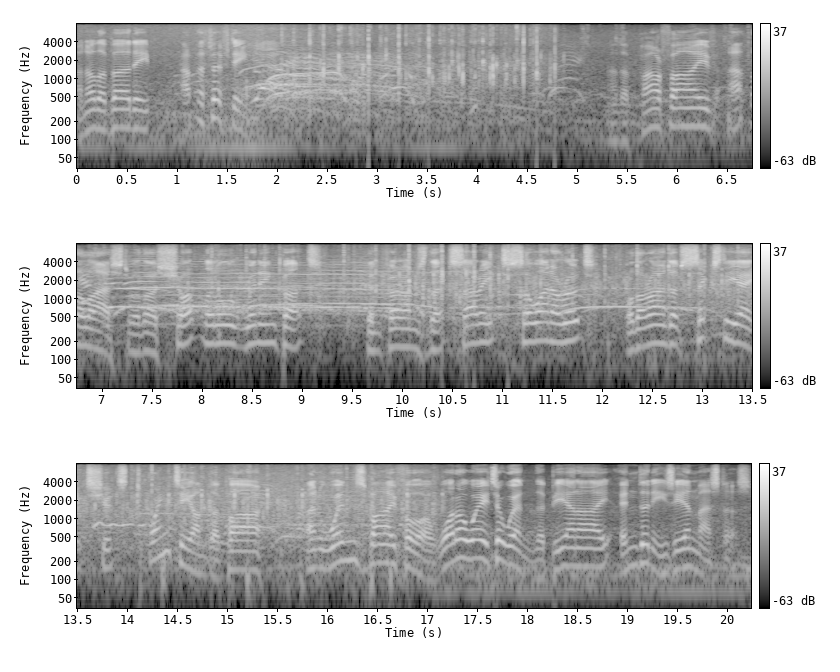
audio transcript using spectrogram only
Another birdie at the 15. And a par five at the last with a short little winning putt confirms that Sarit Suwannarut with a round of 68 shoots 20 under par and wins by four. What a way to win the BNI Indonesian Masters.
